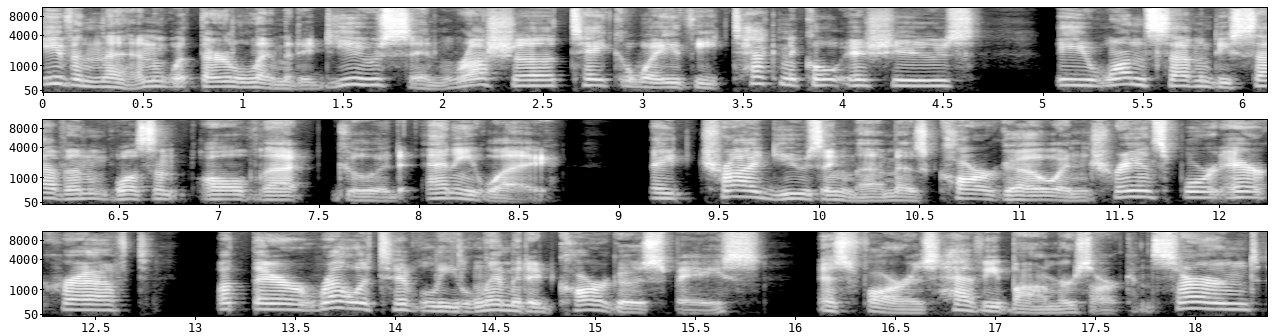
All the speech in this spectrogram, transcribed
Even then, with their limited use in Russia take away the technical issues, the 177 wasn't all that good anyway. They tried using them as cargo and transport aircraft, but their relatively limited cargo space, as far as heavy bombers are concerned,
